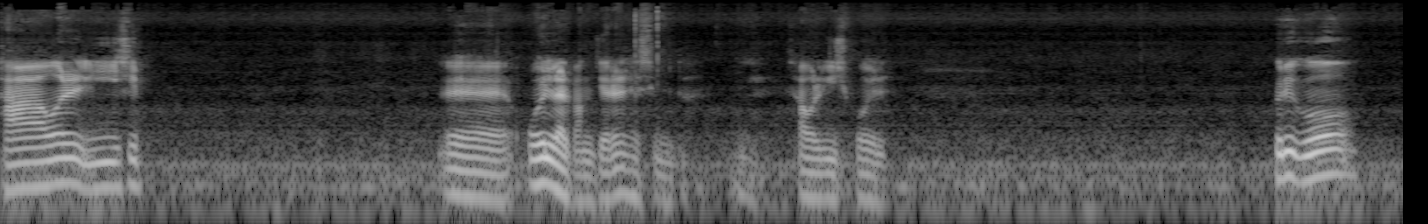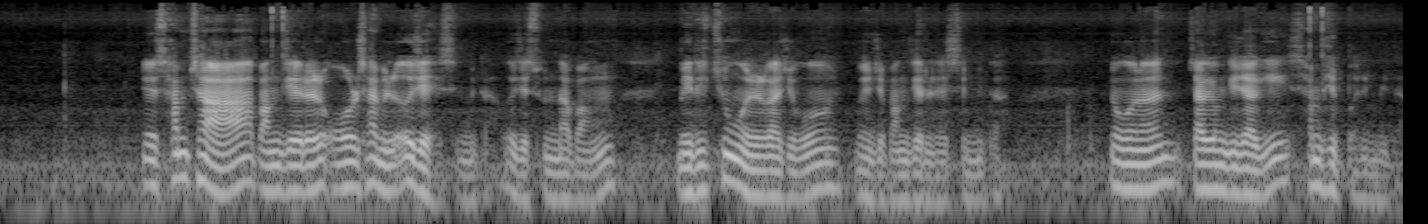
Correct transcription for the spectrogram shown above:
4월 20 예, 5일날 방제를 했습니다. 4월 25일. 그리고 이제 3차 방제를 5월 3일 어제 했습니다. 어제 순나방 메디충을 가지고 이제 방제를 했습니다. 요거는 작용 기작이 30번입니다.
